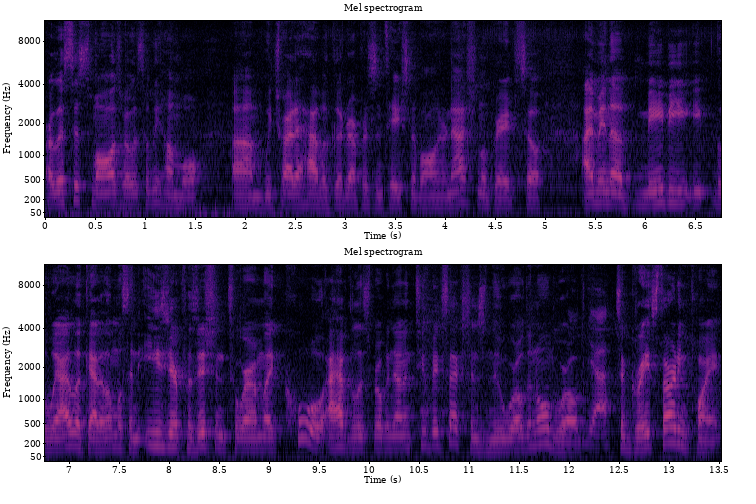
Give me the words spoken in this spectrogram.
our list is small. It's relatively humble. Um, we try to have a good representation of all international grapes. So I'm in a maybe the way I look at it, almost an easier position to where I'm like, cool, I have the list broken down in two big sections, New World and Old World. Yeah. It's a great starting point.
